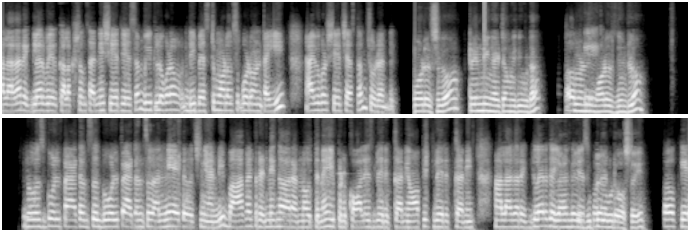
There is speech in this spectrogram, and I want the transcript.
అలాగా రెగ్యులర్ వేర్ కలెక్షన్స్ అన్ని షేర్ చేస్తాం వీటిలో కూడా ది బెస్ట్ మోడల్స్ కూడా ఉంటాయి. అవి కూడా షేర్ చేస్తాం. చూడండి. మోడల్స్లో ట్రెండింగ్ ఐటమ్ ఇది కూడా. చూడండి మోడల్స్ దీంట్లో. Rose gold patterns gold patterns అన్ని అయితే వచ్చినాయండి. బాగా ట్రెండింగ్గా రన్ అవుతున్నాయి. ఇప్పుడు కాలేజ్ వేర్ కానీ ఆఫీస్ వేర్ కానీ అలాగా రెగ్యులర్గా కూడా వస్తాయి. ఓకే.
